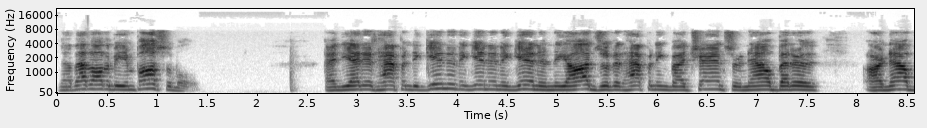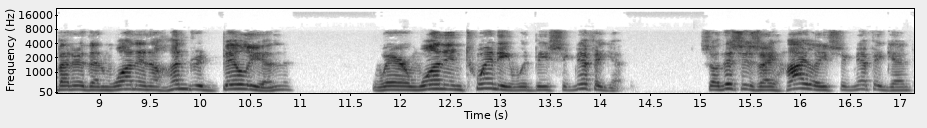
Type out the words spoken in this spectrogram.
Now, that ought to be impossible. And yet it happened again and again and again, and the odds of it happening by chance are now better are now better than one in a hundred billion, where one in twenty would be significant. So this is a highly significant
